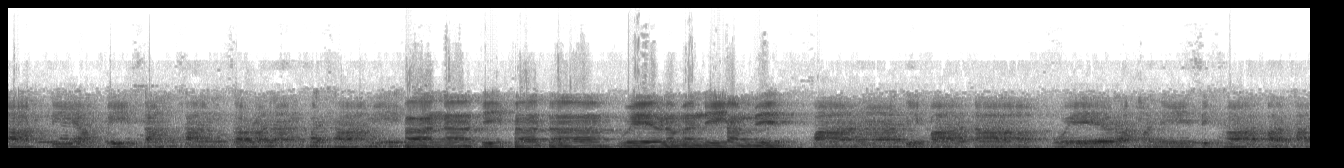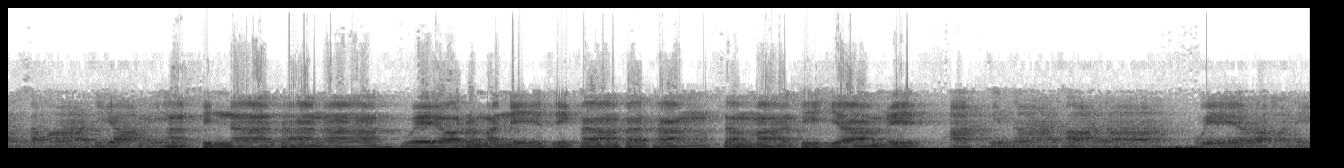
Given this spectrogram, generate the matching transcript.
ตติยมปิสังฆังสารนังคัจฉามิปานาติปาตาเวรมณีกามิ ปานาติปาตา เวระมณีสิกขาปะทังสมาธิยามิอภินนาทานา เวรมณีสิกขาปะทังสมาธิยามิอะทินนาทานา เวระมณี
